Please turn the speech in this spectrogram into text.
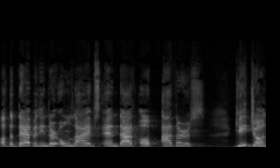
of the devil in their own lives and that of others. Gideon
